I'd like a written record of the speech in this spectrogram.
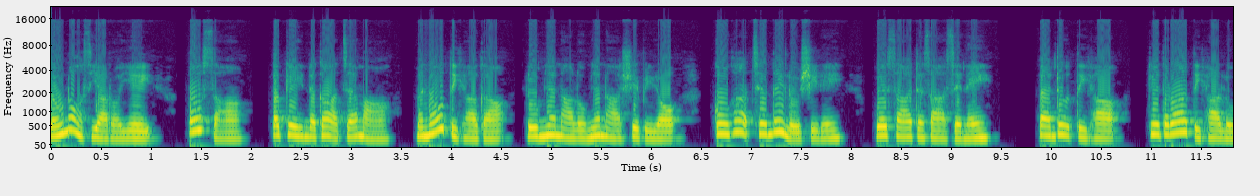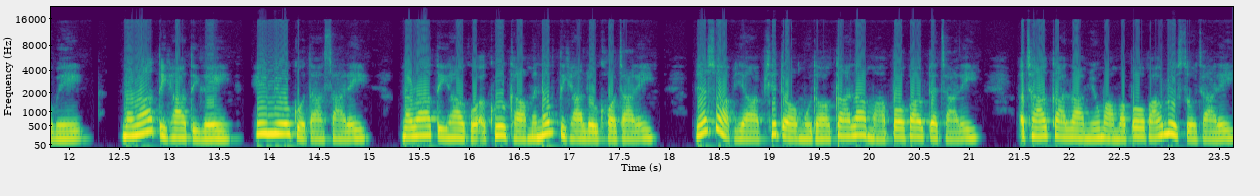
လုံးတော်ဆရာတော်ရဲ့ပို့စာပကိဏကကျမ်းမှာမနုဿတီဟာကလူမျက်နာလိုမျက်နာရှိပြီးတော့ကိုကချင်းသိလို့ရှိတယ် ဝိစာတစားစင်နေပန္တုတီဟာကေတရတီဟာလိုပဲနရတီဟာတီလေဟင်းမျိုးကိုသာစားတယ်နရတီဟာကိုအခုခါမနုဿတီဟာလို့ခေါ်ကြတယ်မြတ်စွာဘုရားဖြစ်တော်မူသောကာလမှာပေါ်ပေါက်တတ်ကြတယ်အခြားကာလမျိုးမှာမပေါ်ပေါက်လို့ဆိုကြတယ်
